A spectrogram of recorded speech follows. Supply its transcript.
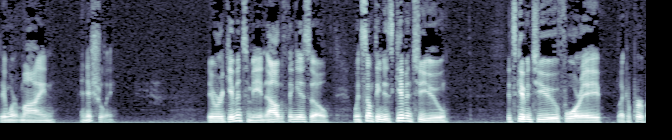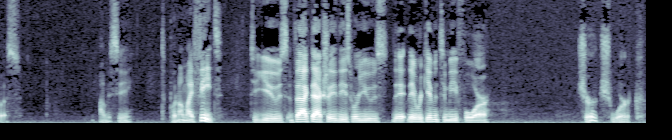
They weren't mine initially. They were given to me. And now, the thing is, though, when something is given to you, it's given to you for a like a purpose. Obviously, to put on my feet, to use. In fact, actually, these were used. They, they were given to me for church work.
